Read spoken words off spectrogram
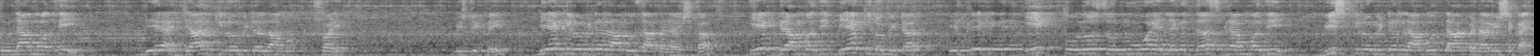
સોનામાંથી બે હજાર કિલોમીટર લાંબો સોરી મિસ્ટેક થઈ. બે કિલોમીટર લાંબો તાર બનાવી શકાય. એક ગ્રામમાંથી બે કિલોમીટર, એટલે કે એક તોલો સોનું હોય, એટલે કે દસ ગ્રામમાંથી વીસ કિલોમીટર લાંબો તાર બનાવી શકાય.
